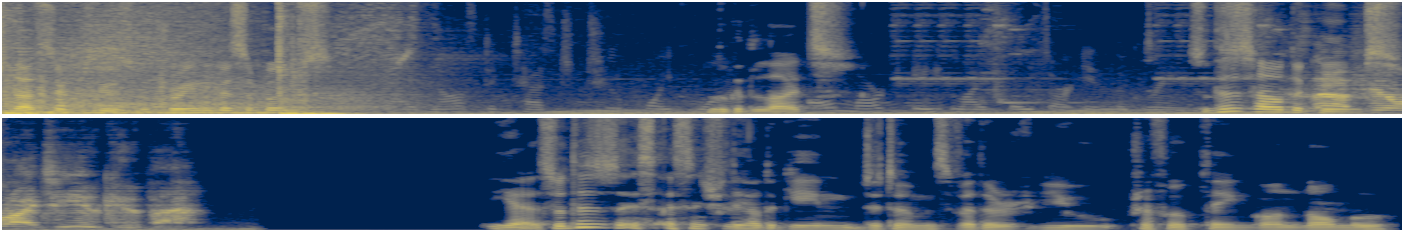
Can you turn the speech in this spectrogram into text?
So that's the excuse for training, I suppose. diagnostic test 2.1. Look at the lights. All Mark 8 lifeboats are in the green. So this is how the Does that game's... feel right to you, Cooper? Yeah, so this is essentially how the game determines whether you prefer playing on normal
